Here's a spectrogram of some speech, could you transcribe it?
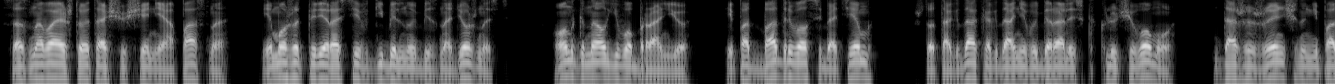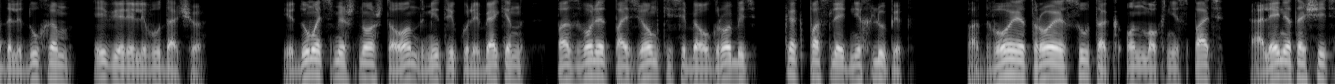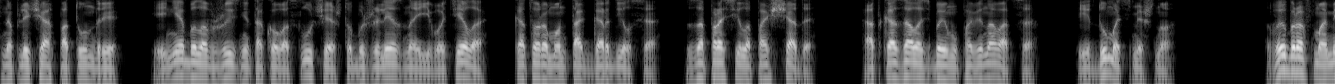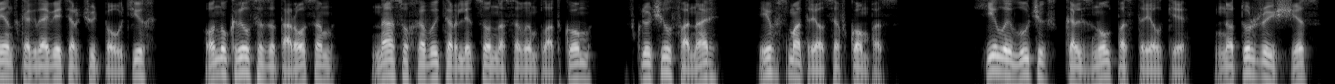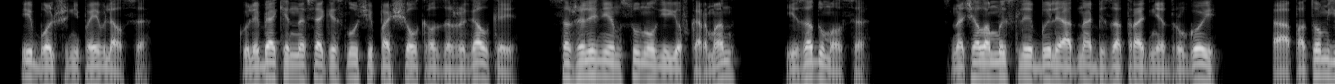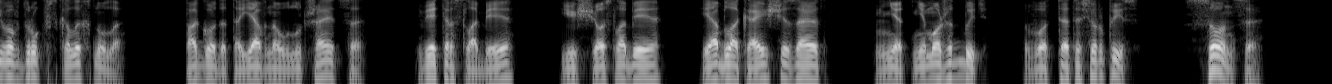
Сознавая, что это ощущение опасно и может перерасти в гибельную безнадежность, он гнал его бранью и подбадривал себя тем, что тогда, когда они выбирались к ключевому, даже женщины не падали духом и верили в удачу. И думать смешно, что он, Дмитрий Кулебякин, позволит поземке себя угробить, как последний хлюпик. По двое-трое суток он мог не спать, оленя тащить на плечах по тундре, и не было в жизни такого случая, чтобы железное его тело, которым он так гордился, запросило пощады, отказалось бы ему повиноваться, и думать смешно. Выбрав момент, когда ветер чуть поутих, он укрылся за торосом, насухо вытер лицо носовым платком, включил фонарь и всмотрелся в компас. Хилый лучик скользнул по стрелке, но тут же исчез и больше не появлялся. Кулебякин на всякий случай пощелкал зажигалкой, с сожалением сунул ее в карман и задумался. Сначала мысли были одна безотраднее другой, а потом его вдруг всколыхнуло. Погода-то явно улучшается, ветер слабее, еще слабее, и облака исчезают. Нет, не может быть. Вот это сюрприз. Солнце!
